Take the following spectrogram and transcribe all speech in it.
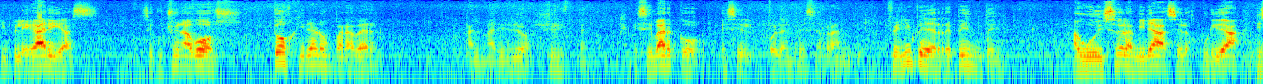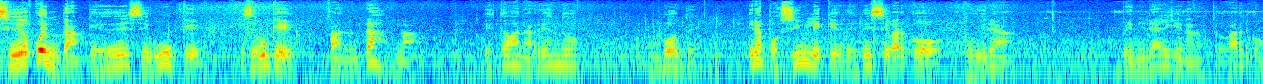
y plegarias, se escuchó una voz. Todos giraron para ver al marinero Schriften. Ese barco es el holandés errante. Felipe de repente agudizó la mirada hacia la oscuridad y se dio cuenta que desde ese buque, ese buque fantasma, estaban arriando un bote. ¿Era posible que desde ese barco pudiera venir alguien a nuestro barco?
